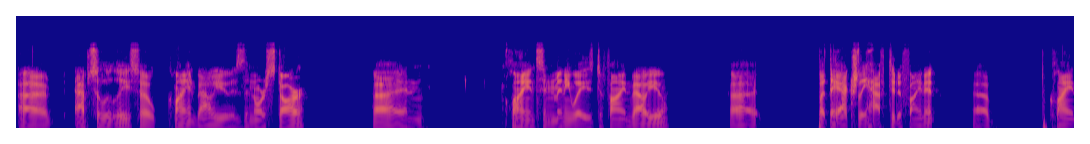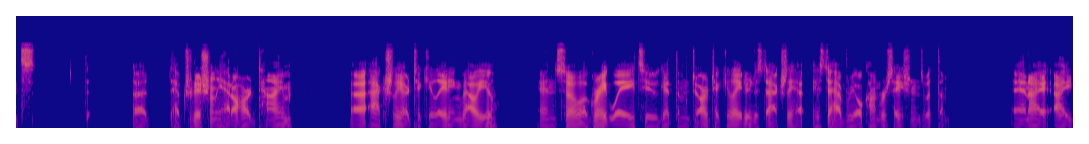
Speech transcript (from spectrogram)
Uh, absolutely. So, client value is the North Star. Uh, and clients in many ways define value, uh, but they actually have to define it. Uh, clients uh, have traditionally had a hard time uh, actually articulating value, and so a great way to get them to articulate it is to actually ha- is to have real conversations with them, and I, I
